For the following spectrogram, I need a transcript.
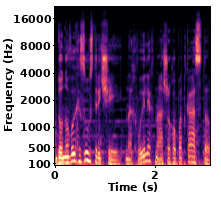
До нових зустрічей на хвилях нашого подкасту.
